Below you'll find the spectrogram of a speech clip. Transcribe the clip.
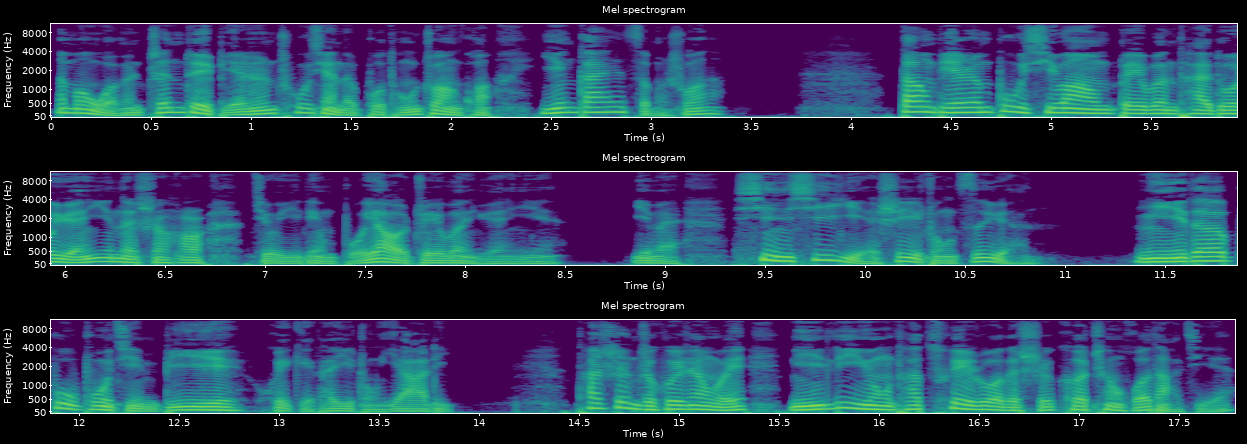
那么，我们针对别人出现的不同状况，应该怎么说呢？当别人不希望被问太多原因的时候，就一定不要追问原因，因为信息也是一种资源。你的步步紧逼会给他一种压力，他甚至会认为你利用他脆弱的时刻趁火打劫。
